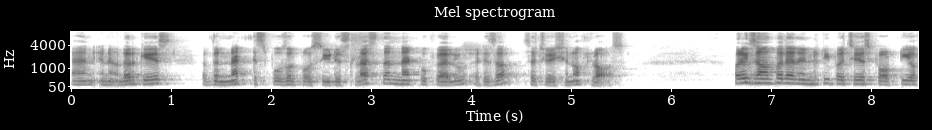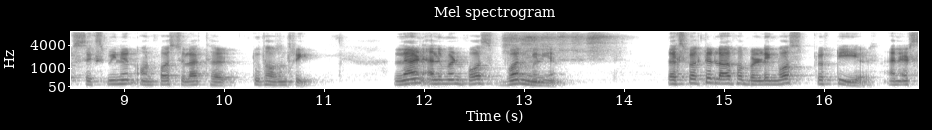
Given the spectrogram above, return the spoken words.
And in other case if the net disposal proceed is less than net book value it is a situation of loss. For example an entity purchased property of 6 million on 1st july 3, 2003 land element was 1 million the expected life of building was 50 years and its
